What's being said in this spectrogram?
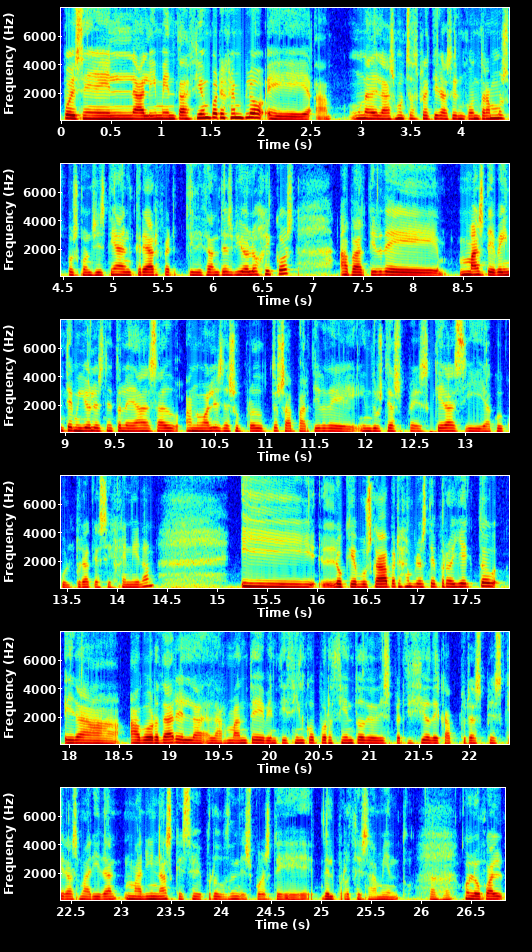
Pues en la alimentación, por ejemplo, eh, una de las muchas prácticas que encontramos pues consistía en crear fertilizantes biológicos a partir de más de 20 millones de toneladas anuales de subproductos a partir de industrias pesqueras y acuicultura que se generan. Y lo que buscaba, por ejemplo, este proyecto era abordar el alarmante 25% de desperdicio de capturas pesqueras marinas que se producen después del procesamiento. Con lo cual,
